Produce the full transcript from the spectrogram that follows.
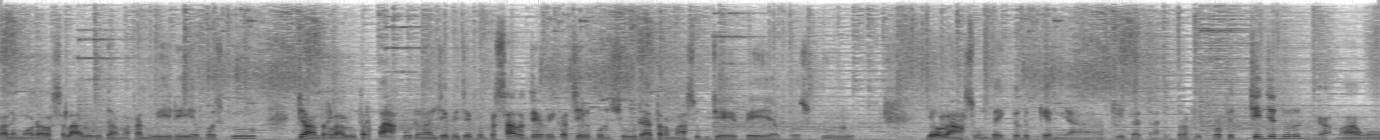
kali modal selalu utamakan WD ya bosku. Jangan terlalu terpaku dengan JP-JP besar JP kecil pun sudah termasuk JP ya bosku yuk langsung back to the game ya kita cari profit-profit. Cincin turun. Nggak mau.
